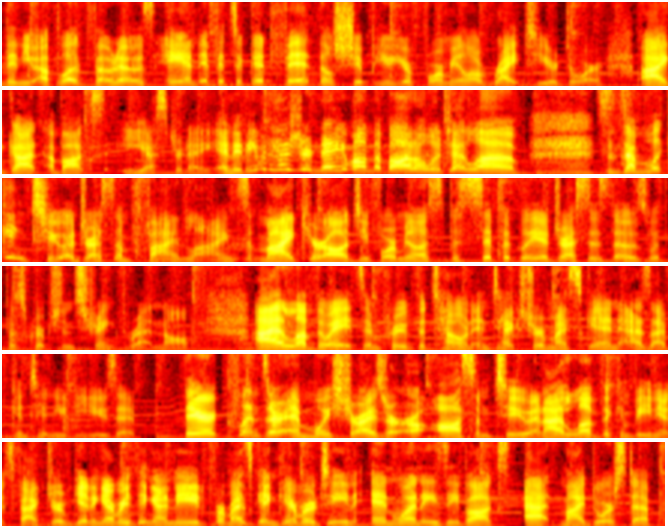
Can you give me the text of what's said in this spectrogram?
then you upload photos. And if it's a good fit, they'll ship you your formula right to your door. I got a box yesterday, and it even has your name on the bottle, which I love. Since I'm looking to address some fine lines, my Curology formula specifically addresses those with prescription strength retinol. I love the way it's improved the tone and texture of my skin as I've continued to use it. Their cleanser and moisturizer are awesome too, and I love the convenience factor of getting everything I need for my skincare routine in one easy box at my doorstep.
